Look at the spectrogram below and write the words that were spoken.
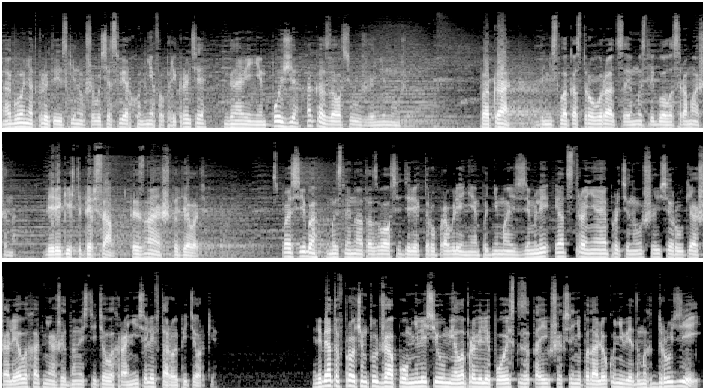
Огонь, открытый из кинувшегося сверху нефа прикрытия, мгновением позже оказался уже не нужен. «Пока», — донесла Кострову рация мысли голос Ромашина. «Берегись теперь сам, ты знаешь, что делать». «Спасибо», — мысленно отозвался директор управления, поднимаясь с земли и отстраняя протянувшиеся руки ошалелых от неожиданности телохранителей второй пятерки. Ребята, впрочем, тут же опомнились и умело провели поиск затаившихся неподалеку неведомых «друзей»,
